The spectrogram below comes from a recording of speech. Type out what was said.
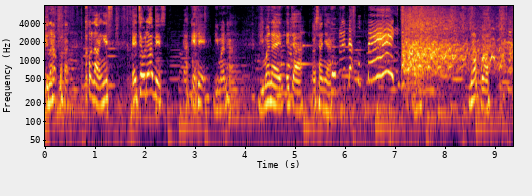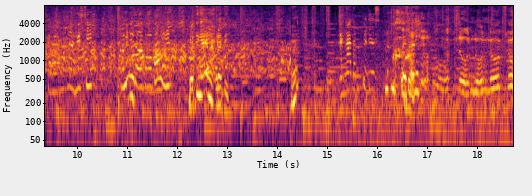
Kenapa? Kok nangis? Eca udah habis? Oke, gimana? Gimana Eca rasanya? Mau meledak kuping. Kenapa? Saya kameramen nangis sih. Kami nggak ngapa-ngapain. Berarti nggak enak berarti? Hah? Enak tapi pedas. No, no, no, no.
